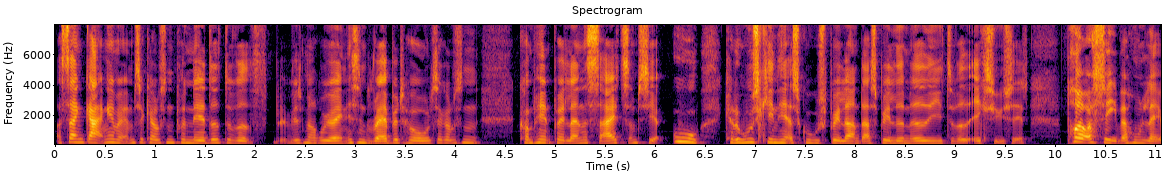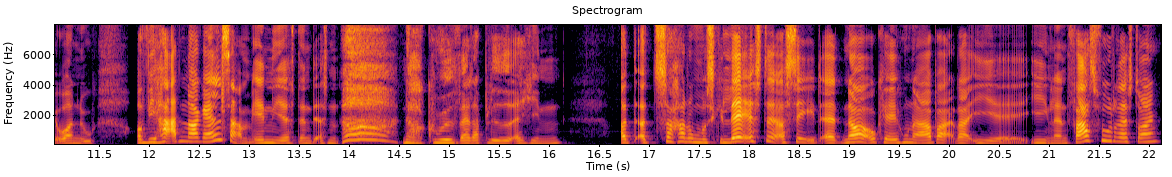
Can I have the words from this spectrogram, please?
Og så en gang imellem, så kan du sådan på nettet, du ved, hvis man ryger ind i sådan en rabbit hole, så kan du sådan komme hen på et eller andet site, som siger, uh, kan du huske hende her skuespilleren, der er spillet med i, du ved, XYZ. Prøv at se, hvad hun laver nu. Og vi har den nok alle sammen inde i os, den der sådan, oh, nå gud, hvad der er blevet af hende. Og, og så har du måske læst det og set, at nå, okay, hun arbejder i, øh, i en eller anden fastfood-restaurant.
